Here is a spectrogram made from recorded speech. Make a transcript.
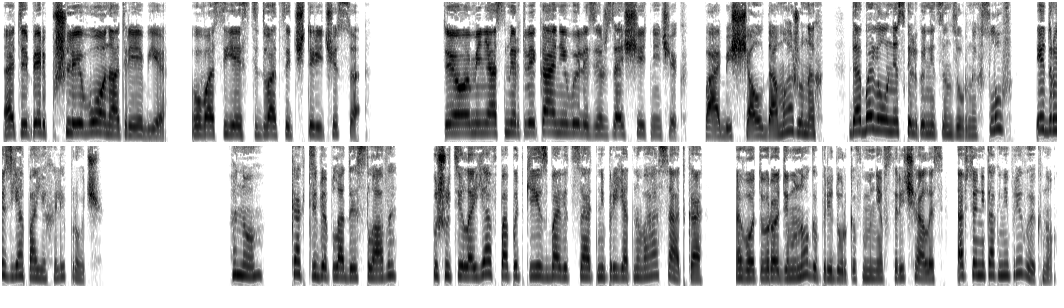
А теперь пшли вон, отребье, у вас есть двадцать четыре часа. «Ты у меня с мертвяка не вылезешь, защитничек», — пообещал Дамажунах, добавил несколько нецензурных слов, и друзья поехали прочь. «Ну, как тебе плоды славы?» пошутила я в попытке избавиться от неприятного осадка. Вот вроде много придурков мне встречалось, а все никак не привыкну.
